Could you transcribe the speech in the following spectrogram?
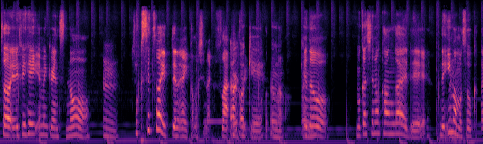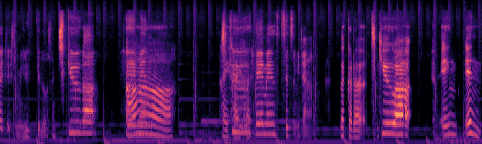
そう、If you hate immigrants のうん直接は言ってないかもしれない。Flat あ Earther っていう OK 言葉は。うん。けど、昔の考えで、で、今もそう考えてる人もいるけど、その地球が平面、地はいはい球平面説みたいな。だから地球は円円ん？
